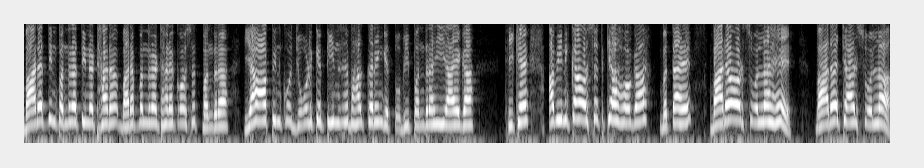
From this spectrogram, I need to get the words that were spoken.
बारह तीन पंद्रह तीन अठारह, बारह पंद्रह अठारह का औसत पंद्रह। या आप इनको जोड़ के तीन से भाग करेंगे तो भी पंद्रह ही आएगा। ठीक है? अब इनका औसत क्या होगा? बताए। बारह और सोलह है। बारह चार सोलह।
